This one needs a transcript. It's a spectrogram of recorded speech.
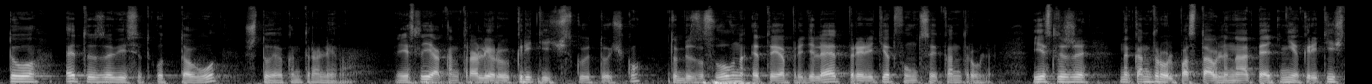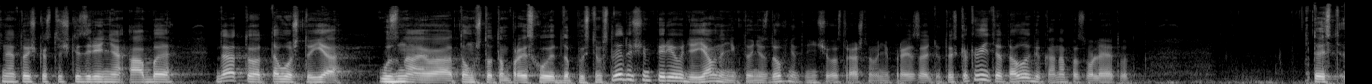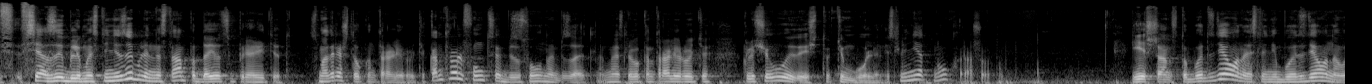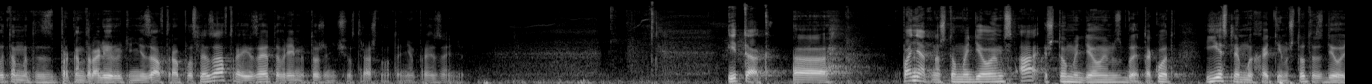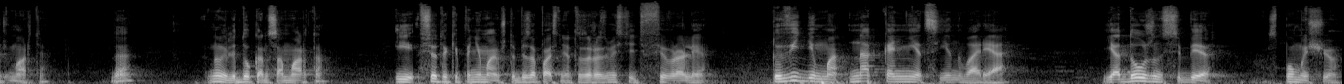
то это зависит от того, что я контролирую. Если я контролирую критическую точку, то, безусловно, это и определяет приоритет функции контроля. Если же на контроль поставлена опять не критичная точка с точки зрения А, Б, да, то от того, что я узнаю о том, что там происходит, допустим, в следующем периоде, явно никто не сдохнет и ничего страшного не произойдет. То есть, как видите, эта логика, она позволяет вот... То есть вся зыблемость и незыблемость нам поддается приоритет, смотря что контролируете. Контроль функция, безусловно, обязательно. Но если вы контролируете ключевую вещь, то тем более. Если нет, ну хорошо. Там. Есть шанс, что будет сделано. Если не будет сделано, вы там это проконтролируете не завтра, а послезавтра, и за это время тоже ничего страшного-то не произойдет. Итак, э, понятно, что мы делаем с А и что мы делаем с Б. Так вот, если мы хотим что-то сделать в марте, да, ну или до конца марта, и все-таки понимаем, что безопаснее это разместить в феврале, то, видимо, на конец января я должен себе с помощью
